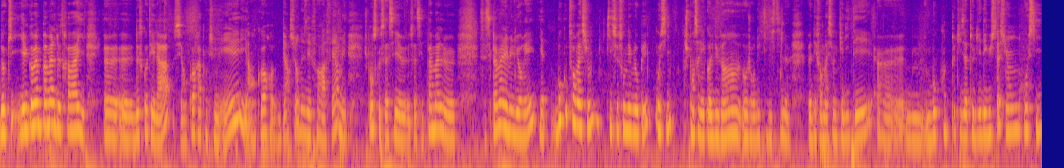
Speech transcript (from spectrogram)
Donc il y a eu quand même pas mal de travail euh, de ce côté-là. C'est encore à continuer. Il y a encore euh, bien sûr des efforts à faire, mais je pense que ça s'est euh, pas mal pas mal amélioré. Il y a beaucoup de formations qui se sont développées aussi. Je pense à l'école du vin aujourd'hui qui distille des formations de qualité, beaucoup de petits ateliers dégustation aussi,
